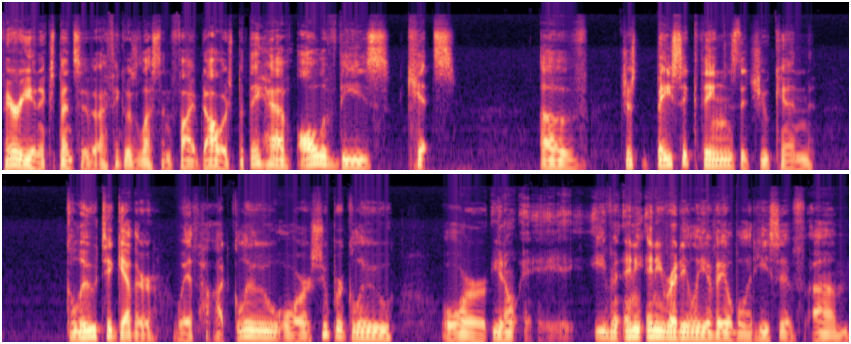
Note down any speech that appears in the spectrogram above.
very inexpensive. I think it was less than five dollars, but they have all of these kits of just basic things that you can glue together with hot glue or super glue or you know even any any readily available adhesive um,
